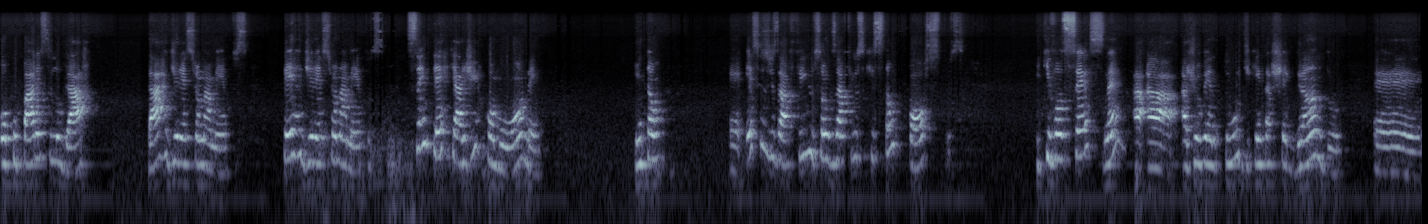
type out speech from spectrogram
ocupar esse lugar, dar direcionamentos, ter direcionamentos, sem ter que agir como homem. Então, é, esses desafios são desafios que estão postos e que vocês, né, a, a, a juventude, quem está chegando, é,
